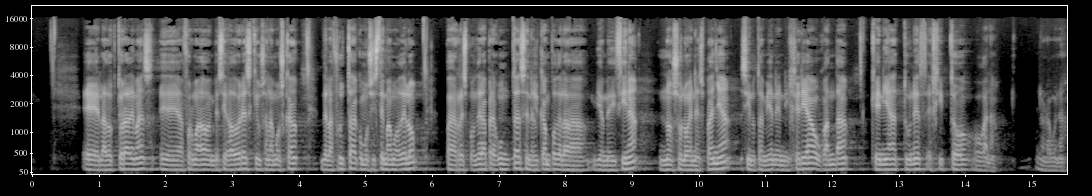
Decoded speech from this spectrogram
Eh, la doctora, además, eh, ha formado investigadores que usan la mosca de la fruta como sistema modelo para responder a preguntas en el campo de la biomedicina, no solo en España, sino también en Nigeria, Uganda, Kenia, Túnez, Egipto o Ghana. Enhorabuena.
